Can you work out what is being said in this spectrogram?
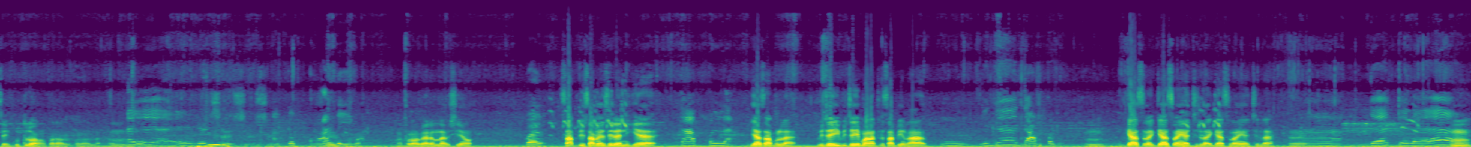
சரி கொடுத்துருவாங்க பரவாயில்ல பரவாயில்ல. ம். சரி சரி சரி. அப்புறம் வேற என்ன விஷயம்? சாப்பிட்டு சமையல் செய்யல இன்னைக்கு? சாப்பிடல. ஏன் சாப்பிடல? விஜய் விஜய் மாநாட்டில் சாப்பிட்டீங்களா? ம் கேஸ்ல கேஸ் வாங்கியாச்சுல்ல கேஸ். டேட்டில் ம்.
